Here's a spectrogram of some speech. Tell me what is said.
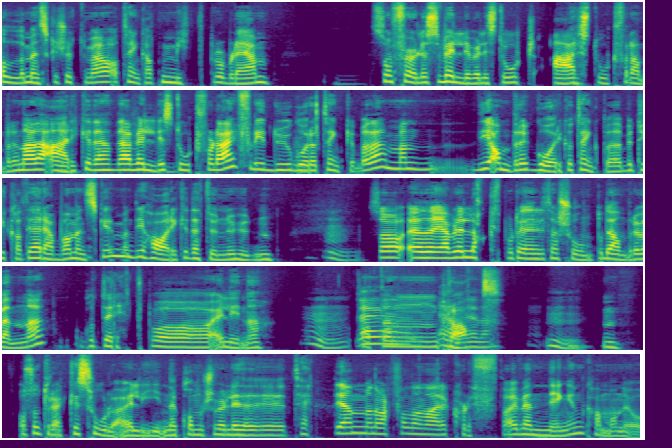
alle mennesker slutte med, å tenke at mitt problem, som føles veldig, veldig stort, er stort for andre. Nei, det er ikke det. Det er veldig stort for deg, fordi du går og tenker på det, men de andre går ikke og tenker på det. Det betyr ikke at de er ræva mennesker, men de har ikke dette under huden. Mm. Så eh, jeg ville lagt bort den irritasjonen på de andre vennene, og gått rett på Eline. Mm. Tatt en prat. det. Mm. Og så tror jeg ikke Sola og Eline kommer så veldig tett igjen, men i hvert fall den der kløfta i vennegjengen kan man jo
